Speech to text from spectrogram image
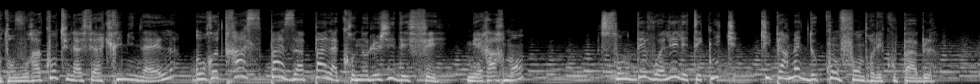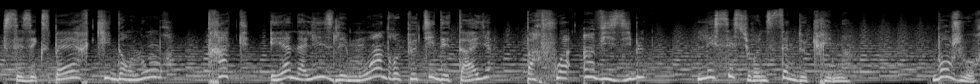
Quand on vous raconte une affaire criminelle, on retrace pas à pas la chronologie des faits, mais rarement sont dévoilées les techniques qui permettent de confondre les coupables. Ces experts qui, dans l'ombre, traquent et analysent les moindres petits détails, parfois invisibles, laissés sur une scène de crime. Bonjour,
